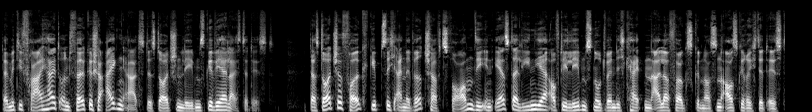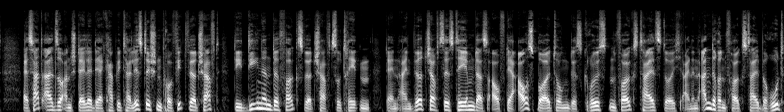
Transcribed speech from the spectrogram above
damit die Freiheit und völkische Eigenart des deutschen Lebens gewährleistet ist. Das deutsche Volk gibt sich eine Wirtschaftsform, die in erster Linie auf die Lebensnotwendigkeiten aller Volksgenossen ausgerichtet ist. Es hat also anstelle der kapitalistischen Profitwirtschaft die dienende Volkswirtschaft zu treten, denn ein Wirtschaftssystem, das auf der Ausbeutung des größten Volksteils durch einen anderen Volksteil beruht,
